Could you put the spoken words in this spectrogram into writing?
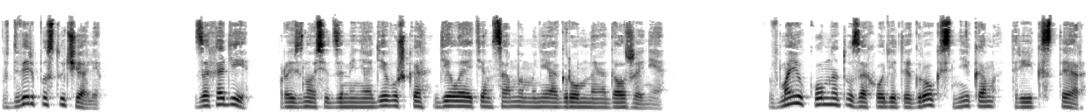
В дверь постучали. «Заходи», – произносит за меня девушка, делая тем самым мне огромное одолжение. В мою комнату заходит игрок с ником Трикстер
